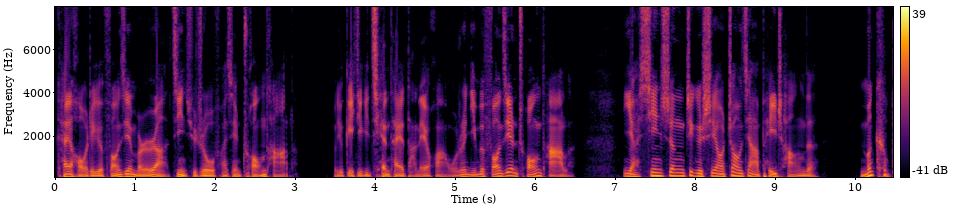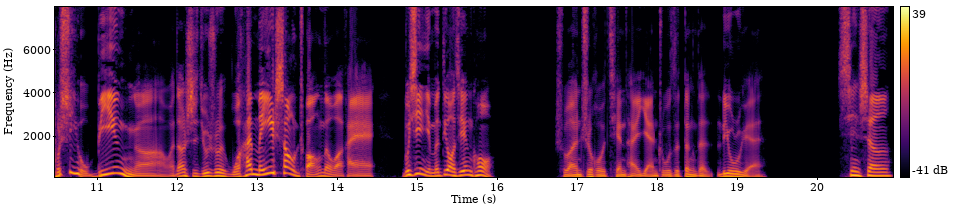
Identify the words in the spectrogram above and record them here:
开好这个房间门啊，进去之后发现床塌了，我就给这个前台打电话，我说你们房间床塌了。呀，先生，这个是要照价赔偿的，你们可不是有病啊！我当时就说，我还没上床呢，我还不信你们调监控。说完之后，前台眼珠子瞪得溜圆。先生，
